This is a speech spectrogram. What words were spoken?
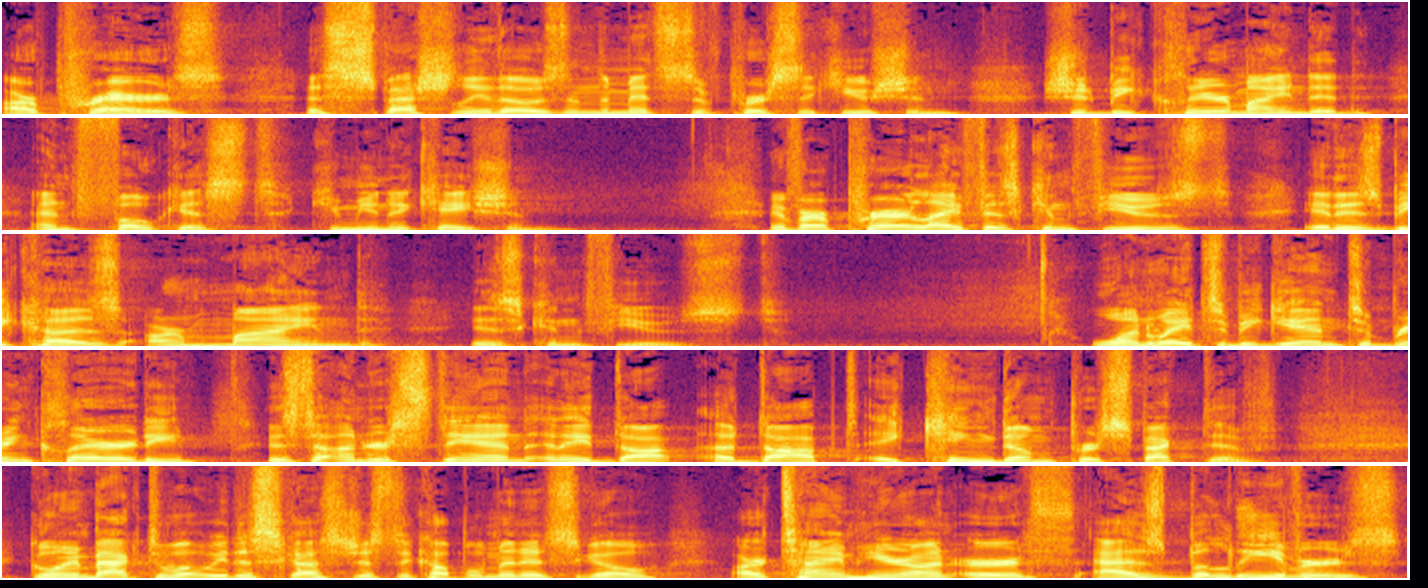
Our prayers, especially those in the midst of persecution, should be clear minded and focused communication. If our prayer life is confused, it is because our mind is confused. One way to begin to bring clarity is to understand and adopt, adopt, a kingdom perspective. Going back to what we discussed just a couple minutes ago, our time here on earth as believers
